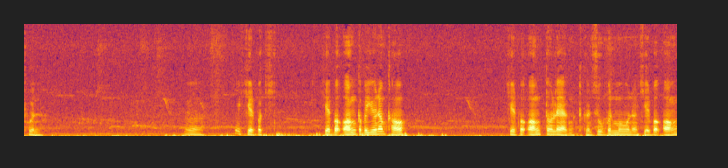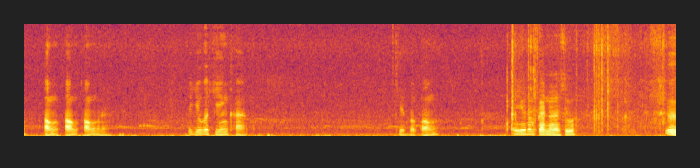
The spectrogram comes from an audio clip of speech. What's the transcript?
พุ่นเออ เขียดบักเขียดบักอ๋องก็ไปอยู่น้ำเขา เขียดบักอ๋องตัวแรกขึ้นสูงกันมูน่ะเขียดบักอ๋องอ๋องอ๋องอ๋องน่ะไปอยู่ก็ขิงขากเขียดบักอ๋องไปอยู่น้ำกันน่ะสูเออ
